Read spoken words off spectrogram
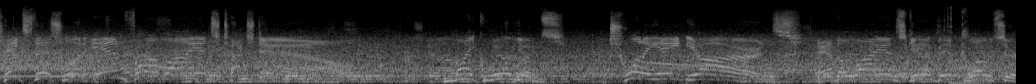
takes this one in for a Lions touchdown. Mike Williams, 28 yards. And the Lions get a bit closer.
